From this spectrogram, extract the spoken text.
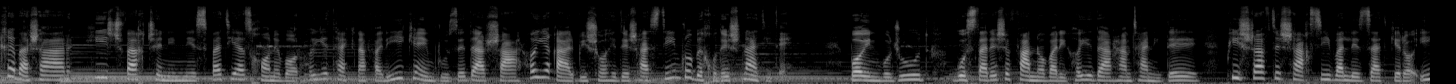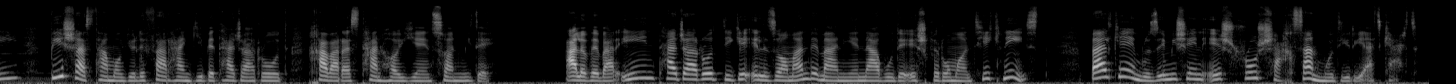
تاریخ بشر هیچ وقت چنین نسبتی از خانوارهای تکنفری که امروزه در شهرهای غربی شاهدش هستیم رو به خودش ندیده. با این وجود گسترش فناوری های در هم تنیده، پیشرفت شخصی و لذتگرایی بیش از تمایل فرهنگی به تجرد خبر از تنهایی انسان میده. علاوه بر این تجرد دیگه الزامن به معنی نبود عشق رمانتیک نیست بلکه امروزه میشه این عشق رو شخصا مدیریت کرد.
